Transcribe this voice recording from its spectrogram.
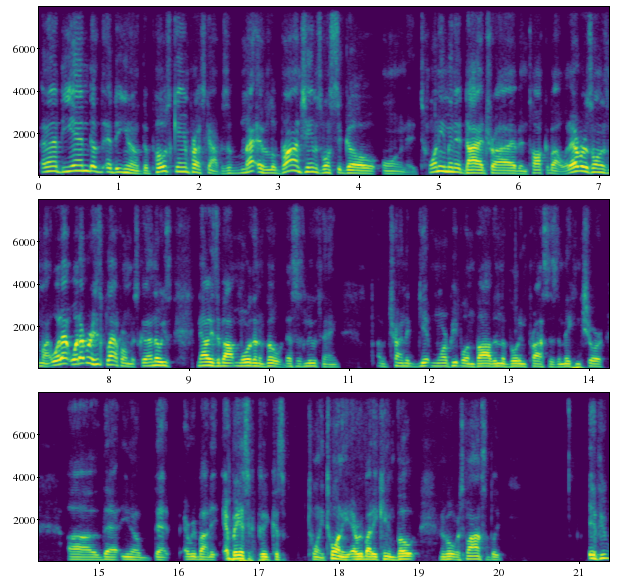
And at the end of the, you know the post game press conference, if, LeBron James wants to go on a 20 minute diatribe and talk about whatever is on his mind, whatever, his platform is, because I know he's now he's about more than a vote. That's his new thing. I'm trying to get more people involved in the voting process and making sure uh, that you know that everybody basically because 2020 everybody can vote and vote responsibly. If you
